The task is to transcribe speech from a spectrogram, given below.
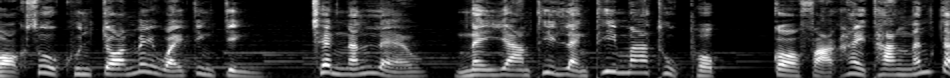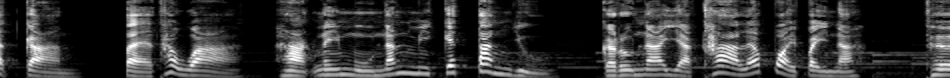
บอกสู้คุณจรไม่ไหวจริง ๆ เช่นนั้นแล้ว ในยามที่แหล่งที่มาถูกพบ ก็ฝากให้ทางนั้นจัดการ แต่ถ้าว่าหากในหมู่นั้นมีเกตตันอยู่ กรุณาอย่าฆ่าแล้วปล่อยไปนะ เธอ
